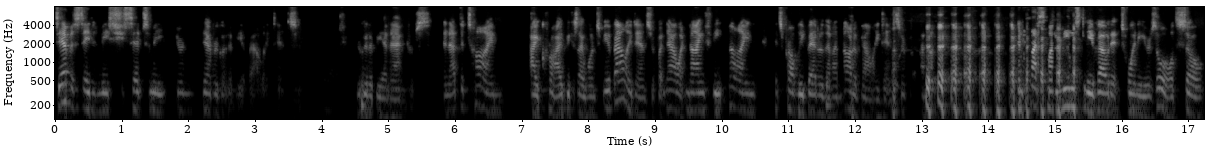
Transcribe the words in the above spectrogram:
devastated me, she said to me, You're never going to be a ballet dancer. You're going to be an actress. And at the time, I cried because I wanted to be a ballet dancer. But now at nine feet nine, it's probably better that I'm not a ballet dancer. and plus, my knees gave out at 20 years old. So,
